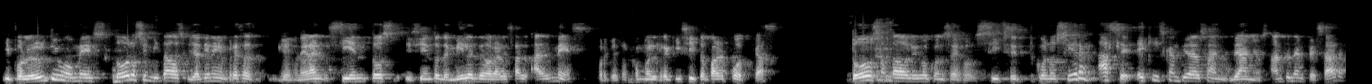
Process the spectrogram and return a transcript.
y por el último mes, todos los invitados que ya tienen empresas que generan cientos y cientos de miles de dólares al, al mes, porque ese es como el requisito para el podcast, todos han dado el mismo consejo. Si se conocieran hace X cantidad de años antes de empezar,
